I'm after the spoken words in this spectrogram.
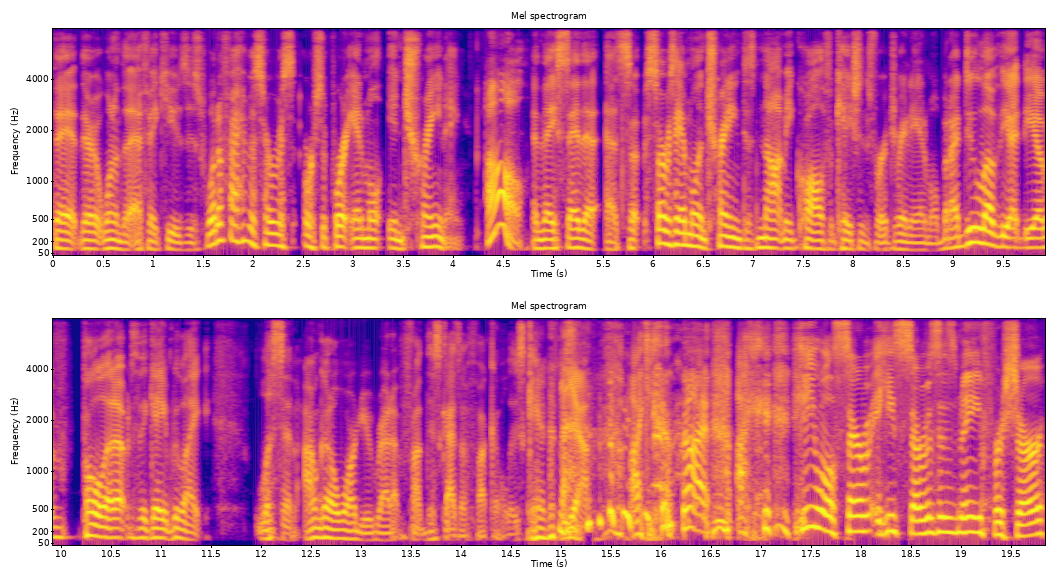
They, they're one of the FAQs is what if I have a service or support animal in training? Oh. And they say that a service animal in training does not meet qualifications for a trained animal. But I do love the idea of pulling it up to the gate and be like, listen, I'm going to warn you right up front. This guy's a fucking loose cannon. Yeah. I cannot. I, he will serve. He services me for sure,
